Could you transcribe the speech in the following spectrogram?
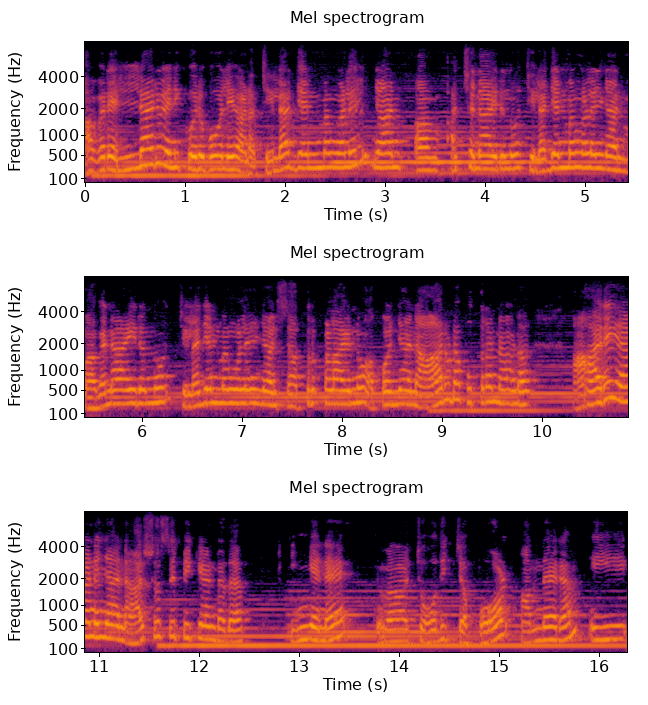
അവരെല്ലാരും എനിക്ക് ഒരുപോലെയാണ് ചില ജന്മങ്ങളിൽ ഞാൻ അച്ഛനായിരുന്നു ചില ജന്മങ്ങളിൽ ഞാൻ മകനായിരുന്നു ചില ജന്മങ്ങളിൽ ഞാൻ ശത്രുക്കളായിരുന്നു. അപ്പോൾ ഞാൻ ആരുടെ പുത്രനാണ്? ആരെയാണ് ഞാൻ ആശ്വസിപ്പിക്കേണ്ടത്? ഇങ്ങനെ ചോദിച്ചപ്പോൾ അന്നേരം ഈ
